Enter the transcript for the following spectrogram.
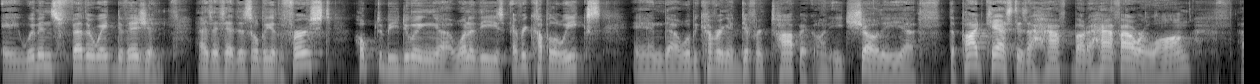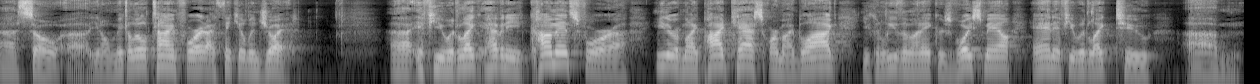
a women's featherweight division? As I said, this will be the first. Hope to be doing one of these every couple of weeks and uh, we'll be covering a different topic on each show. The uh, the podcast is a half about a half hour long, uh, so uh, you know make a little time for it. I think you'll enjoy it. Uh, if you would like have any comments for uh, either of my podcasts or my blog, you can leave them on Anchor's voicemail. And if you would like to um,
